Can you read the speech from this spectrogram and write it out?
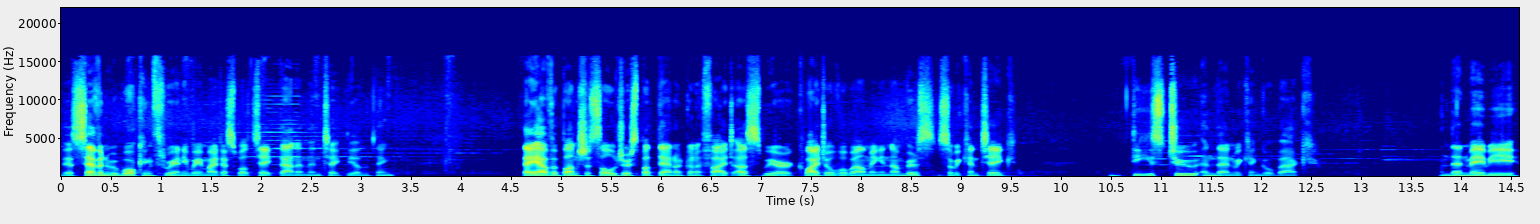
There's seven we're walking through anyway. Might as well take that and then take the other thing. They have a bunch of soldiers, but they're not going to fight us. We are quite overwhelming in numbers. So we can take these two and then we can go back. And then maybe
